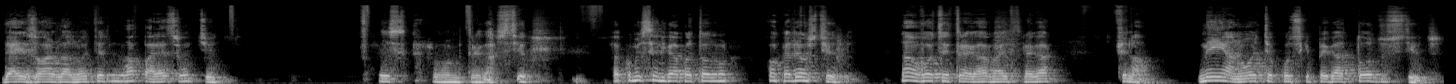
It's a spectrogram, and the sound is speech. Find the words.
dez horas da noite, ele não aparece um título. Eu Falei, esse cara não vai me entregar os títulos. Aí comecei a ligar para todo mundo, ô, cadê os títulos? Não, eu vou te entregar, vai entregar. Final. Meia-noite eu consegui pegar todos os títulos.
